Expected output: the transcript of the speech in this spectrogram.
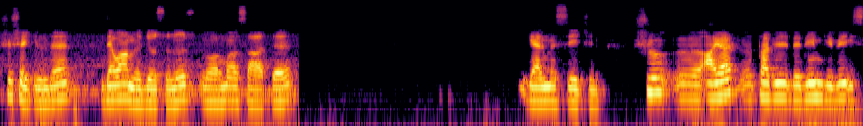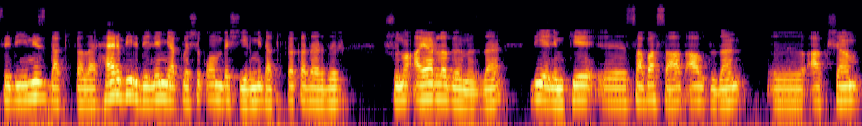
şu şekilde devam ediyorsunuz normal saate gelmesi için. Şu e, ayar e, tabi dediğim gibi istediğiniz dakikalar her bir dilim yaklaşık 15-20 dakika kadardır. Şunu ayarladığınızda diyelim ki e, sabah saat 6'dan e, akşam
